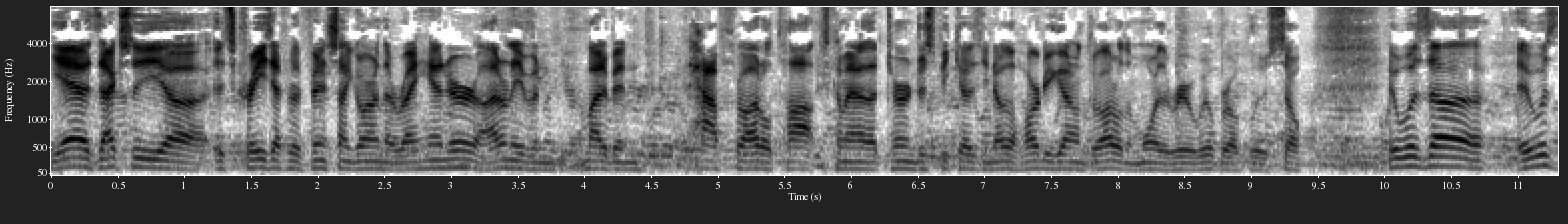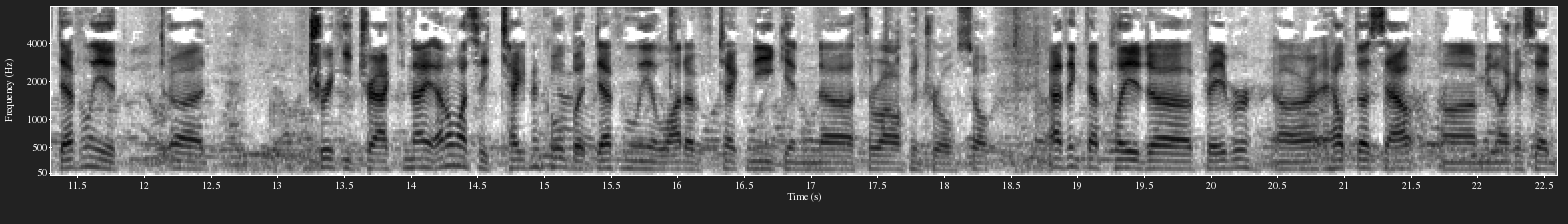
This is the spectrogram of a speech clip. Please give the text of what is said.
Yeah, it's actually uh, it's crazy after the finish line going on the right hander. I don't even might have been half throttle tops coming out of that turn just because you know the harder you got on throttle, the more the rear wheel broke loose. So it was uh it was definitely a uh, tricky track tonight. I don't want to say technical, but definitely a lot of technique and uh, throttle control. So I think that played uh, favor. Uh, it helped us out. Um, you know, like I said,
